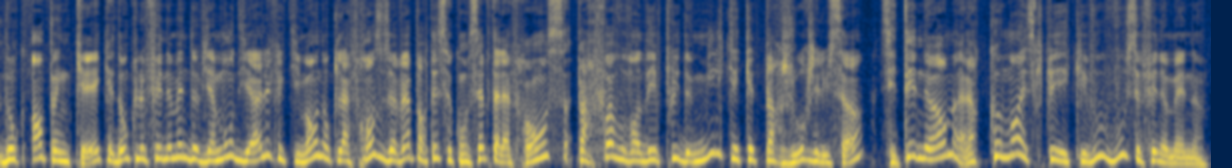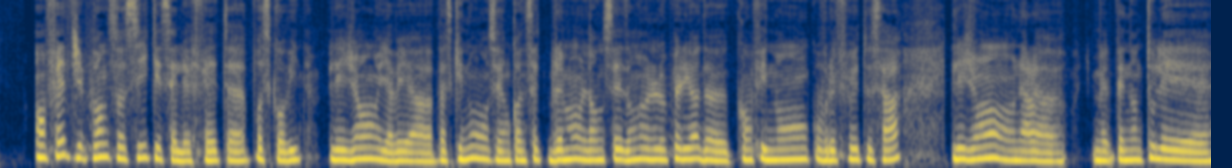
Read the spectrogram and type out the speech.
donc en pancake. Donc le phénomène devient mondial, effectivement. Donc la France, vous avez apporté ce concept à la France. Parfois, vous vendez plus de 1000 quéquettes par jour, j'ai lu ça. C'est énorme. Alors comment expliquez-vous, vous, ce phénomène? En fait, je pense aussi que c'est le fait euh, post-Covid. Les gens, il y avait, euh, parce que nous, c'est un concept vraiment lancé dans le période euh, confinement, couvre-feu, tout ça. Les gens, pendant tous les,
